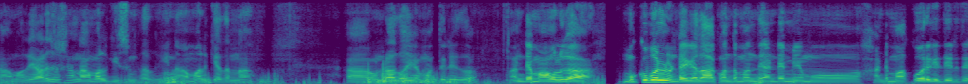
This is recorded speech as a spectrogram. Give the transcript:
నామాలు ఎక్కడ చూసినా నామాలు గీస్తుంటారు. ఈ నామాలకి ఏదన్నా ఉండదో ఏమో తెలీదు. అంటే మామూలుగా ముక్కుబళ్ళు ఉంటాయి కదా కొంతమంది అంటే మేము అంటే మా కోరిక తీరితే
